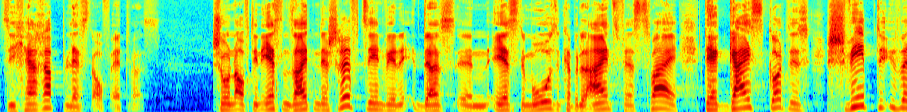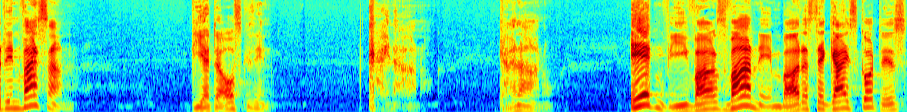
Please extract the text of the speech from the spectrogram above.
sich herablässt auf etwas. Schon auf den ersten Seiten der Schrift sehen wir das in 1. Mose Kapitel 1, Vers 2. Der Geist Gottes schwebte über den Wassern. Wie hat er ausgesehen? Keine Ahnung. Keine Ahnung. irgendwie war es wahrnehmbar, dass der Geist Gottes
